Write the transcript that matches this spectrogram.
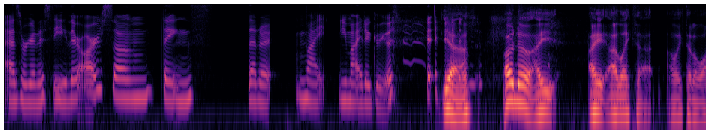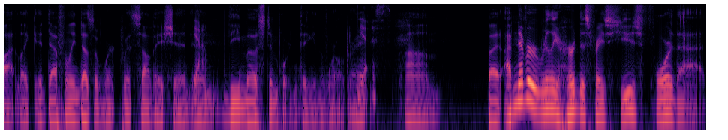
as we're gonna see there are some things that are might you might agree with Yeah. Oh no, I I I like that. I like that a lot. Like it definitely doesn't work with salvation Yeah. and the most important thing in the world, right? yes Um but I've never really heard this phrase used for that.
